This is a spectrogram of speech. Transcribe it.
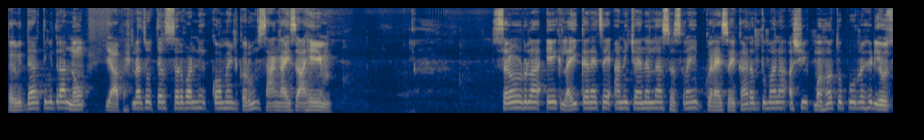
तर विद्यार्थी मित्रांनो या प्रश्नाचं उत्तर सर्वांनी कॉमेंट करून सांगायचं आहे. सर्व व्हिडिओला एक लाईक करायचं आहे आणि चॅनलला सबस्क्राईब करायचं आहे कारण तुम्हाला अशी महत्त्वपूर्ण व्हिडिओज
